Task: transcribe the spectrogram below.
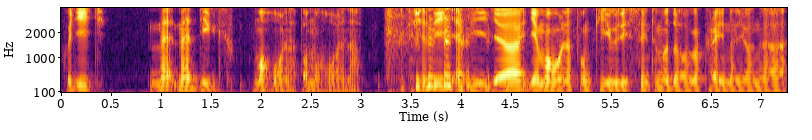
hogy így me- meddig ma holnap a ma holnap? És ez így, ez így ugye ma holnapon kívül is szerintem a dolgokra egy nagyon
